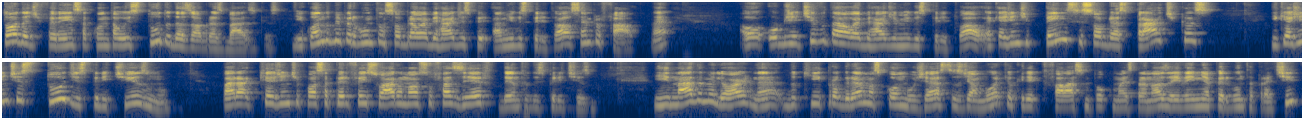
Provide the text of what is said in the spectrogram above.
toda a diferença quanto ao estudo das obras básicas. E quando me perguntam sobre a Web Rádio Amigo Espiritual, eu sempre falo, né? O objetivo da Web Rádio Amigo Espiritual é que a gente pense sobre as práticas e que a gente estude Espiritismo para que a gente possa aperfeiçoar o nosso fazer dentro do Espiritismo. E nada melhor né, do que programas como Gestos de Amor, que eu queria que tu falasse um pouco mais para nós. Aí vem minha pergunta para ti.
